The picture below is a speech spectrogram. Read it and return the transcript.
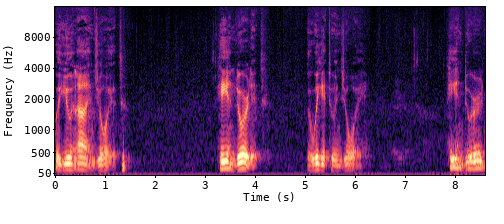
Will you and I enjoy it? He endured it, that we get to enjoy. He endured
